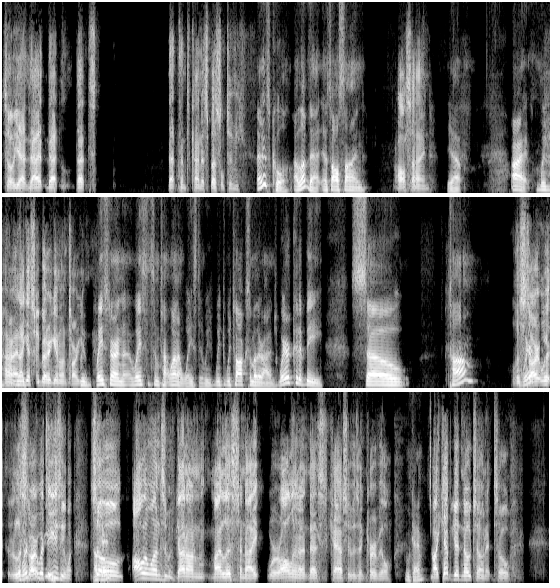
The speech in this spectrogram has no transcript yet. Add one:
So yeah, that that that's that's kind of special to me. that is cool. I love that. It's all signed. All signed. Yeah. All right. We. All right, I guess we better get on target. we wasted our wasted some time. Well, not wasted. We we we talked some other items. Where could it be? So, Tom. Let's where- start with let's start with the easy one. So all the ones that we've got on my list tonight were all in a that's cast that was in Kerrville. Okay. So I kept good notes on it. So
